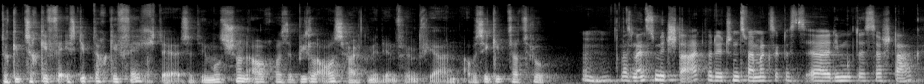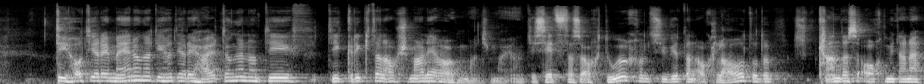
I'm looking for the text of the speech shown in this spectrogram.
Da gibt's auch es gibt auch Gefechte. Also die muss schon auch was ein bisschen aushalten mit ihren fünf Jahren. Aber sie gibt es auch zurück. Mhm. Was meinst du mit stark? Weil du jetzt schon zweimal gesagt hast, äh, die Mutter ist sehr stark. Die hat ihre Meinungen, die hat ihre Haltungen und die, die kriegt dann auch schmale Augen manchmal. Und die setzt das auch durch und sie wird dann auch laut oder kann das auch mit einer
